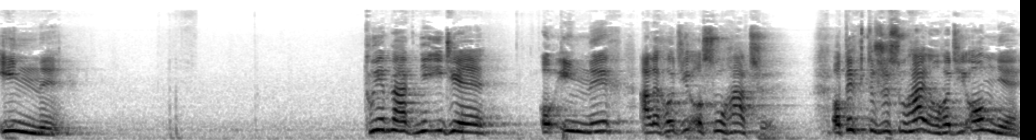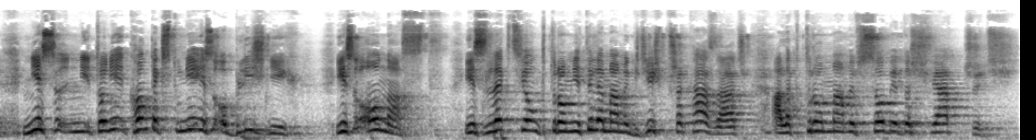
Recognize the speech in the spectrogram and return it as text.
inny. Tu jednak nie idzie o innych, ale chodzi o słuchaczy. O tych, którzy słuchają, chodzi o mnie. Nie, to nie, kontekst tu nie jest o bliźnich, jest o nas. Jest lekcją, którą nie tyle mamy gdzieś przekazać, ale którą mamy w sobie doświadczyć.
